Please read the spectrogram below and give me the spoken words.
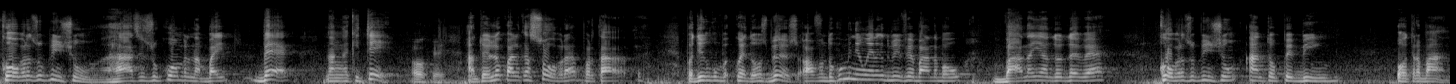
cobra sua pensão, raça sua compra na buy back não aqui tem. Ok. Anto ele qual que sobra porta pode um com dois bus, of um documento não é que me fez banda bom, banda e ando de ver cobra sua pensão anto pebin outra banda.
